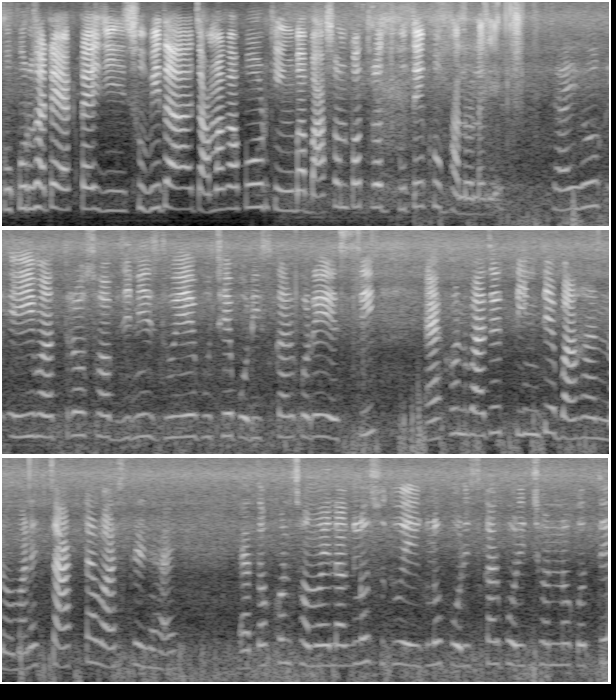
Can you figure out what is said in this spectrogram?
পুকুর ঘাটে একটাই সুবিধা জামা কাপড় কিংবা বাসনপত্র ধুতে খুব ভালো লাগে। যাই হোক, এই মাত্র সব জিনিস ধুয়ে পুছে পরিষ্কার করে এসছি। এখন বাজে তিনটে বাহান্ন মানে চারটা বাজতে যায়। এতক্ষণ সময় লাগল শুধু এইগুলো পরিষ্কার পরিচ্ছন্ন করতে।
